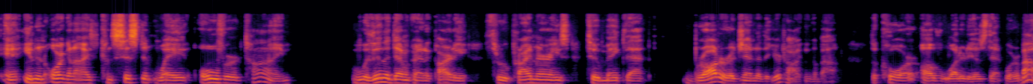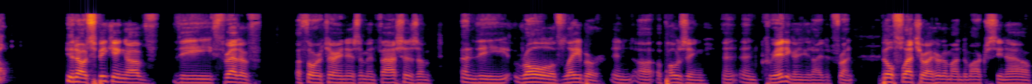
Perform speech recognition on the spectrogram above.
eh, in an organized, consistent way over time within the Democratic Party through primaries to make that broader agenda that you're talking about the core of what it is that we're about. You know, speaking of the threat of authoritarianism and fascism and the role of labor in uh, opposing and, and, creating a united front, Bill Fletcher, I heard him on Democracy Now,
